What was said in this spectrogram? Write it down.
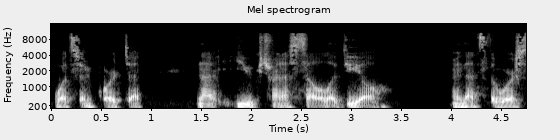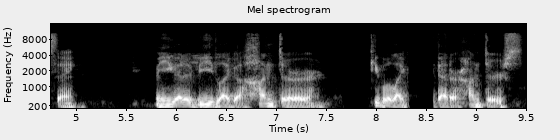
what's important. Not you trying to sell a deal. I mean, that's the worst thing. I mean, you got to be like a hunter. People like that are hunters.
